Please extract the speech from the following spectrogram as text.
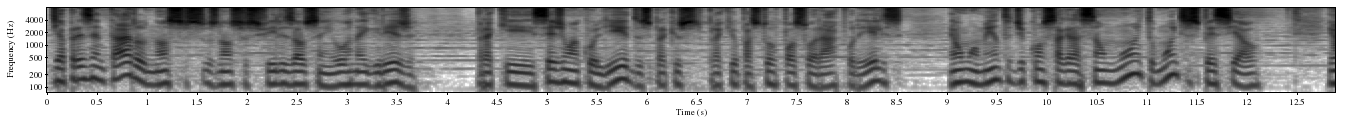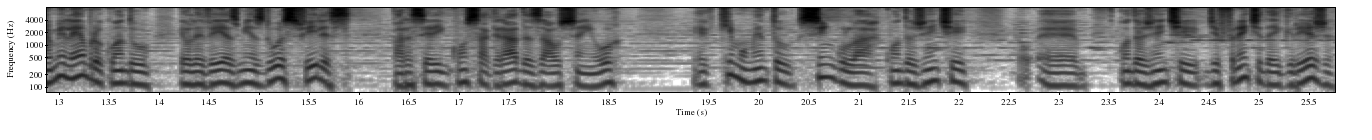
de apresentar os nossos, os nossos filhos ao Senhor na igreja, para que sejam acolhidos, para que, os, para que o pastor possa orar por eles. É um momento de consagração muito, muito especial. Eu me lembro quando eu levei as minhas duas filhas para serem consagradas ao Senhor. É, que momento singular quando a gente é, quando a gente, de frente da igreja,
